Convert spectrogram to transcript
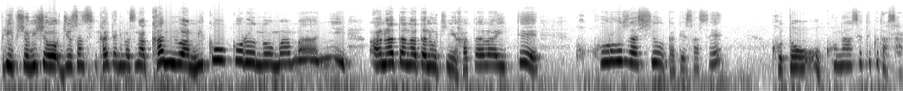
ピリピ書2章13節に書いてありますが神は御心のままにあなた方のうちに働いて志を立てさせことを行わせてくださる。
